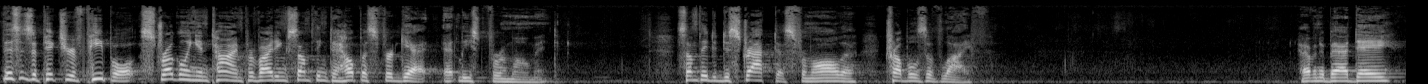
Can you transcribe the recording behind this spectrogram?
This is a picture of people struggling in time, providing something to help us forget, at least for a moment. Something to distract us from all the troubles of life. Having a bad day?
